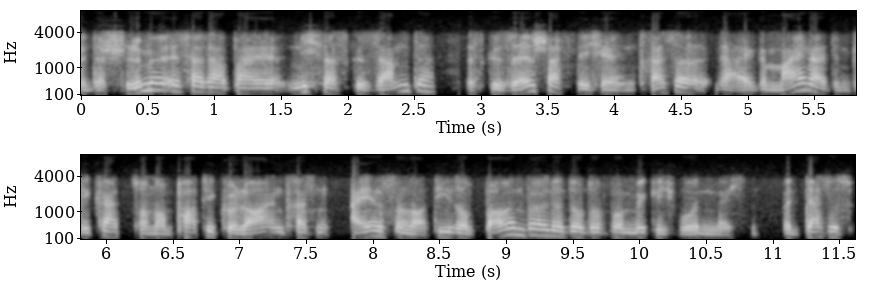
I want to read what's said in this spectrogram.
Und das Schlimme ist ja dabei nicht das gesamte, das gesellschaftliche Interesse der Allgemeinheit im Blick hat, sondern Partikularinteressen Einzelner, die dort bauen wollen und dort womöglich wohnen möchten. Und das ist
